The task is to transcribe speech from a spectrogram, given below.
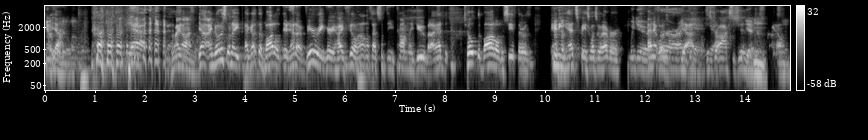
Can't Yeah. afford it alone. Yeah, right on. Yeah, I noticed when I, I got the bottle, it had a very, very high feel. I don't know if that's something you commonly do, but I had to tilt the bottle to see if there was any headspace whatsoever. We do. And it for was, our yeah, IPAs, just yeah. for oxygen. Yeah, just, just you know,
